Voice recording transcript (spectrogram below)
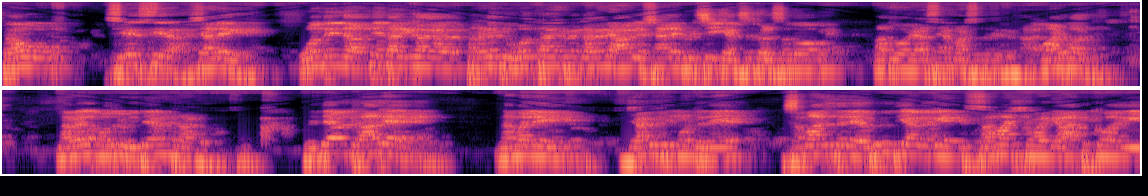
ತಾವು ಸೇರಿಸ್ತೀರ ಶಾಲೆಗೆ. ಒಂದರಿಂದ ಹತ್ತನೇ ತಾರೀಕ ತರಗತಿ ಓದ್ತಾ ಇರ್ಬೇಕಾದ್ರೆ ಆಗಲೇ ಶಾಲೆ ಬಿಡಿಸಿ ಕೆಲಸ ಕಳಿಸೋದು ಅಥವಾ ವ್ಯವಸಾಯ ಮಾಡಿಸೋದು ಮಾಡಬಾರ್ದು. ನಾವೆಲ್ಲ ಮೊದಲು ವಿದ್ಯಾವಂತರಾಗಬೇಕು. ವಿದ್ಯಾವಂತರಾದ್ರೆ ನಮ್ಮಲ್ಲಿ ಜಾಗೃತಿ ಮೂಡ್ತದೆ. ಸಮಾಜದಲ್ಲಿ ಅಭಿವೃದ್ಧಿ ಆಗಕ್ಕೆ ಸಾಮಾಜಿಕವಾಗಿ, ಆರ್ಥಿಕವಾಗಿ,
